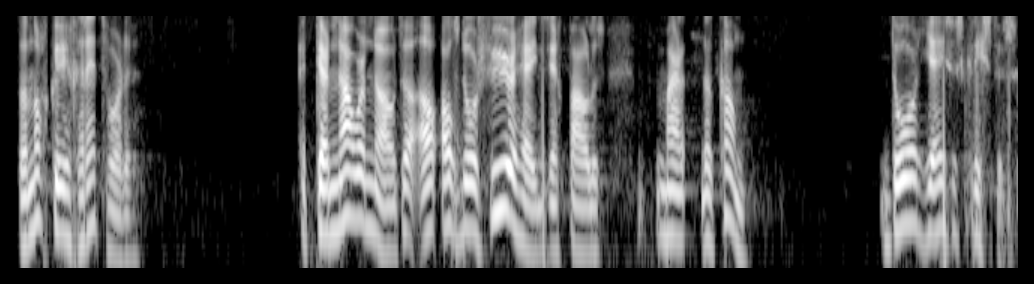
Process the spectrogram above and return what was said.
Dan nog kun je gered worden. Ter nauwernood, als door vuur heen, zegt Paulus. Maar dat kan. Door Jezus Christus.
